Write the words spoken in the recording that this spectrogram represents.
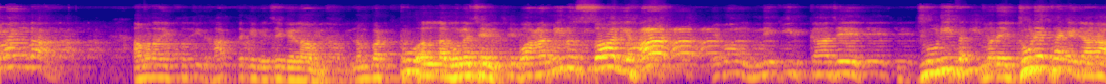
ইমানদার আমরা এই ক্ষতির হাত থেকে বেঁচে গেলাম। নাম্বার টু আল্লাহ বলেছেন ও আমিরু এবং নেকির কাজে জুড়ি মানে জুড়ে থাকে যারা,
